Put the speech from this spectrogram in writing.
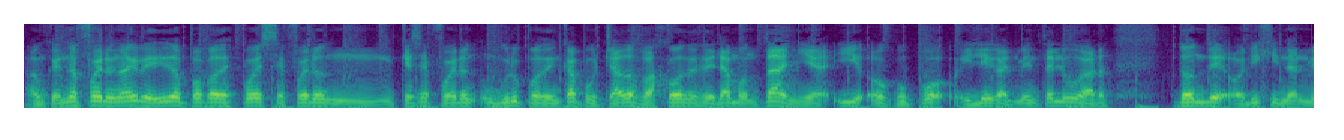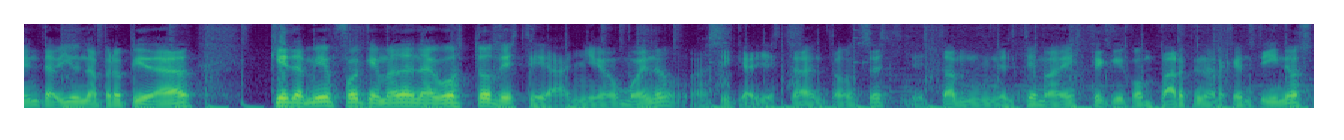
Aunque no fueron agredidos, poco después se fueron, que se fueron, un grupo de encapuchados bajó desde la montaña y ocupó ilegalmente el lugar donde originalmente había una propiedad que también fue quemada en agosto de este año. Bueno, así que ahí está entonces, está el tema este que comparten argentinos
